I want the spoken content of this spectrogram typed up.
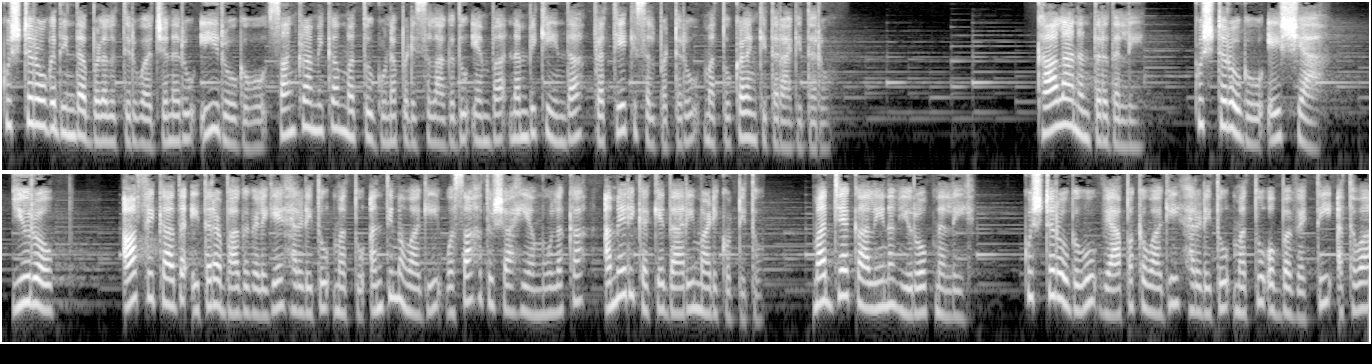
ಕುಷ್ಠರೋಗದಿಂದ ಬಳಲುತ್ತಿರುವ ಜನರು ಈ ರೋಗವು ಸಾಂಕ್ರಾಮಿಕ ಮತ್ತು ಗುಣಪಡಿಸಲಾಗದು ಎಂಬ ನಂಬಿಕೆಯಿಂದ ಪ್ರತ್ಯೇಕಿಸಲ್ಪಟ್ಟರು ಮತ್ತು ಕಳಂಕಿತರಾಗಿದ್ದರು. ಕಾಲಾನಂತರದಲ್ಲಿ ಕುಷ್ಠರೋಗವು ಏಷ್ಯಾ, ಯುರೋಪ್, ಆಫ್ರಿಕಾದ ಇತರ ಭಾಗಗಳಿಗೆ ಹರಡಿತು ಮತ್ತು ಅಂತಿಮವಾಗಿ ವಸಾಹತುಶಾಹಿಯ ಮೂಲಕ ಅಮೆರಿಕಕ್ಕೆ ದಾರಿ ಮಾಡಿಕೊಟ್ಟಿತು. ಮಧ್ಯಕಾಲೀನ ಯುರೋಪ್ನಲ್ಲಿ ಕುಷ್ಠರೋಗವು ವ್ಯಾಪಕವಾಗಿ ಹರಡಿತು ಮತ್ತು ಒಬ್ಬ ವ್ಯಕ್ತಿ ಅಥವಾ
